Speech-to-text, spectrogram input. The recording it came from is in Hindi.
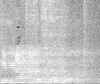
गिमनास्ट का वर्क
